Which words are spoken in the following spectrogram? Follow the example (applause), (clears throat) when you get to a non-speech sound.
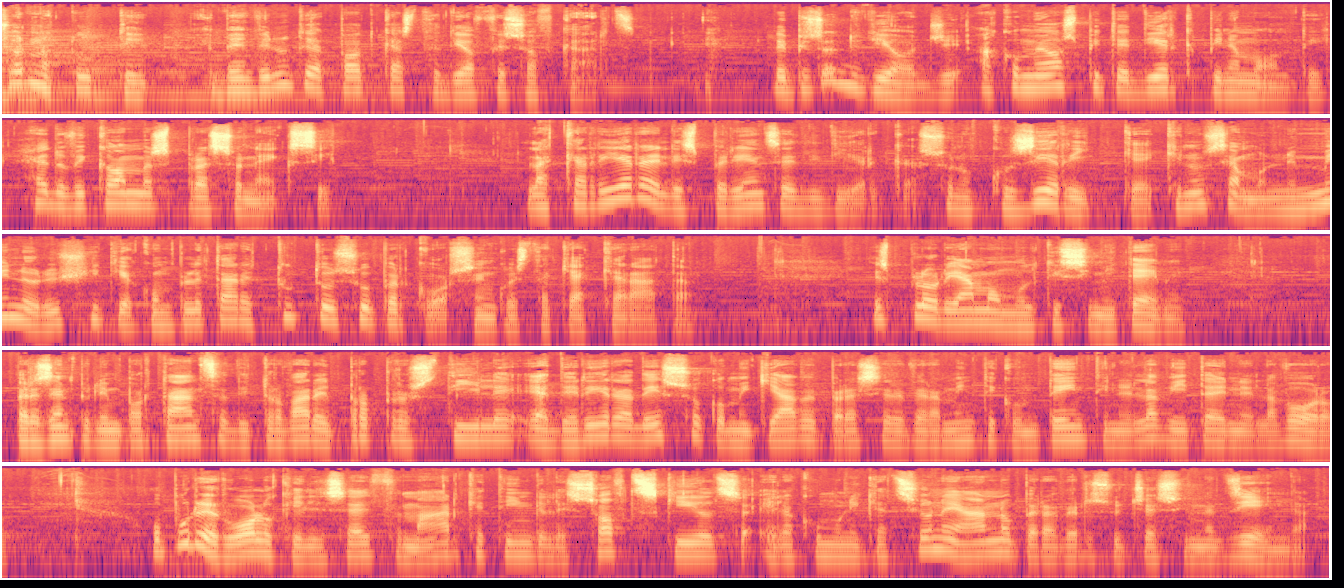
Buongiorno a tutti e benvenuti al podcast di Office of Cards. L'episodio di oggi ha come ospite Dirk Pinamonti, Head of E-Commerce presso Nexi. La carriera e l'esperienza di Dirk sono così ricche che non siamo nemmeno riusciti a completare tutto il suo percorso in questa chiacchierata. Esploriamo moltissimi temi, per esempio l'importanza di trovare il proprio stile e aderire ad esso come chiave per essere veramente contenti nella vita e nel lavoro oppure il ruolo che il self-marketing, le soft skills e la comunicazione hanno per avere successo in azienda.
